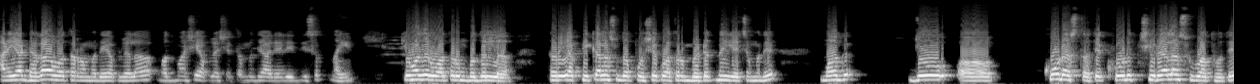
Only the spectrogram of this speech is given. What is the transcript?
आणि या ढगाळ वातावरणामध्ये आपल्याला मधमाशी आपल्या शेतामध्ये आलेली दिसत नाही. किंवा जर वातावरण बदललं तर या पिकाला सुद्धा पोषक वातावरण भेटत नाही याच्यामध्ये. मग जो अं, खोड असतं ते खोड चिरायला सुरुवात होते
